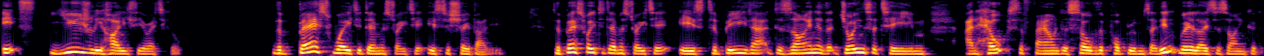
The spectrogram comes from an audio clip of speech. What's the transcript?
it's usually highly theoretical the best way to demonstrate it is to show value. The best way to demonstrate it is to be that designer that joins the team and helps the founder solve the problems they didn't realize design could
